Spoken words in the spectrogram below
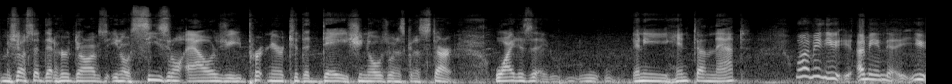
Michelle said that her dog's you know seasonal allergy pertinent to the day she knows when it's going to start. Why does it? Any hint on that? Well, I mean, you, I mean, you,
